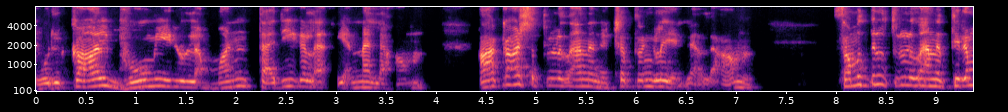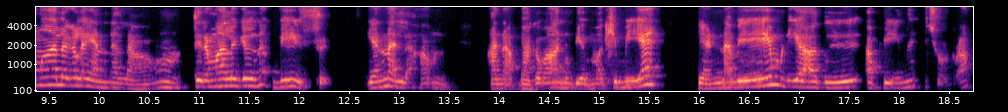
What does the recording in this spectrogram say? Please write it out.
ஒரு கால் பூமியில் உள்ள மண் தரிகளை எண்ணலாம் ஆகாசத்துள்ளதான நட்சத்திரங்களை எண்ணலாம் సముద్రతులుదాన తిరమాలగల ఎన్నలాం తిరమాలగల్న వేవ్స్ ఎన్నలాం ஆனா பகவானுடைய மகிமைய எண்ணவே முடியாது அப்படின்னு சொல்றான்.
